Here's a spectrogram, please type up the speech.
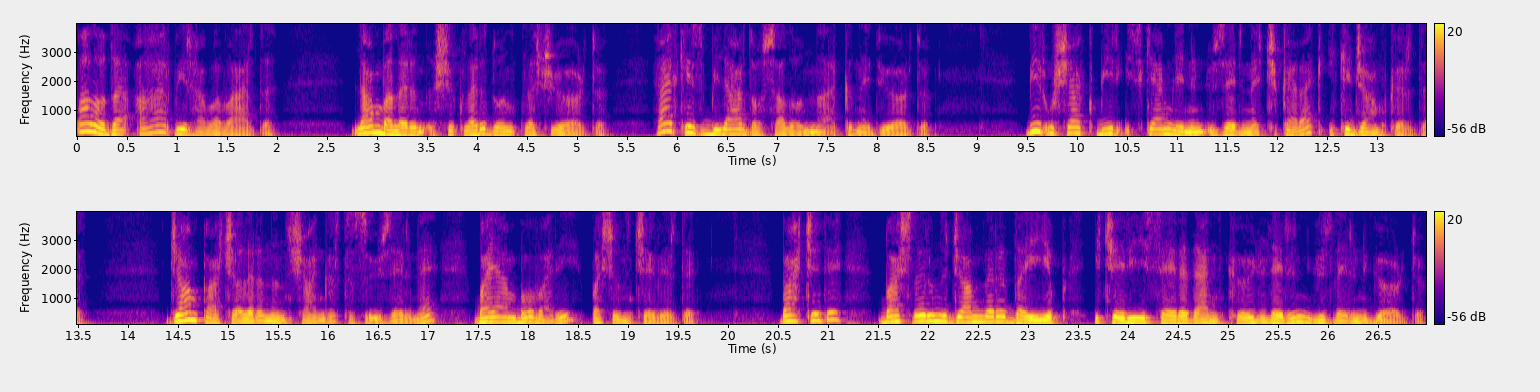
Baloda ağır bir hava vardı. Lambaların ışıkları donuklaşıyordu. Herkes bilardo salonuna akın ediyordu. Bir uşak bir iskemlenin üzerine çıkarak iki cam kırdı. Cam parçalarının şangırtısı üzerine Bayan Bovary başını çevirdi. Bahçede başlarını camlara dayayıp içeriği seyreden köylülerin yüzlerini gördü.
